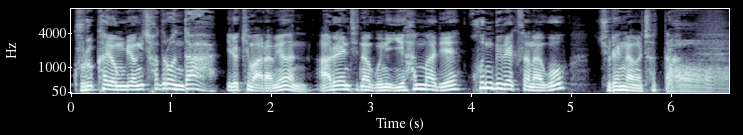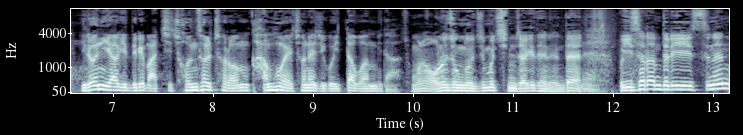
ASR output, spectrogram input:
구르카 용병이 쳐들어온다 이렇게 말하면 아르헨티나군이 이 한마디에 혼비백산하고 주랭랑을 쳤다. 어. 이런 이야기들이 마치 전설처럼 강호에 전해지고 있다고 합니다. 정말 어느 정도인지 뭐 짐작이 되는데 네. 뭐 이 사람들이 쓰는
